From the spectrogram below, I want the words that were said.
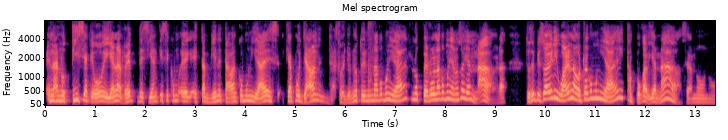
en las noticias que vos veías en la red decían que se, eh, también estaban comunidades que apoyaban. Yo no estoy en una comunidad, los perros en la comunidad no sabían nada, ¿verdad? Entonces empiezo a averiguar en la otra comunidad y tampoco había nada, o sea, no, no,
